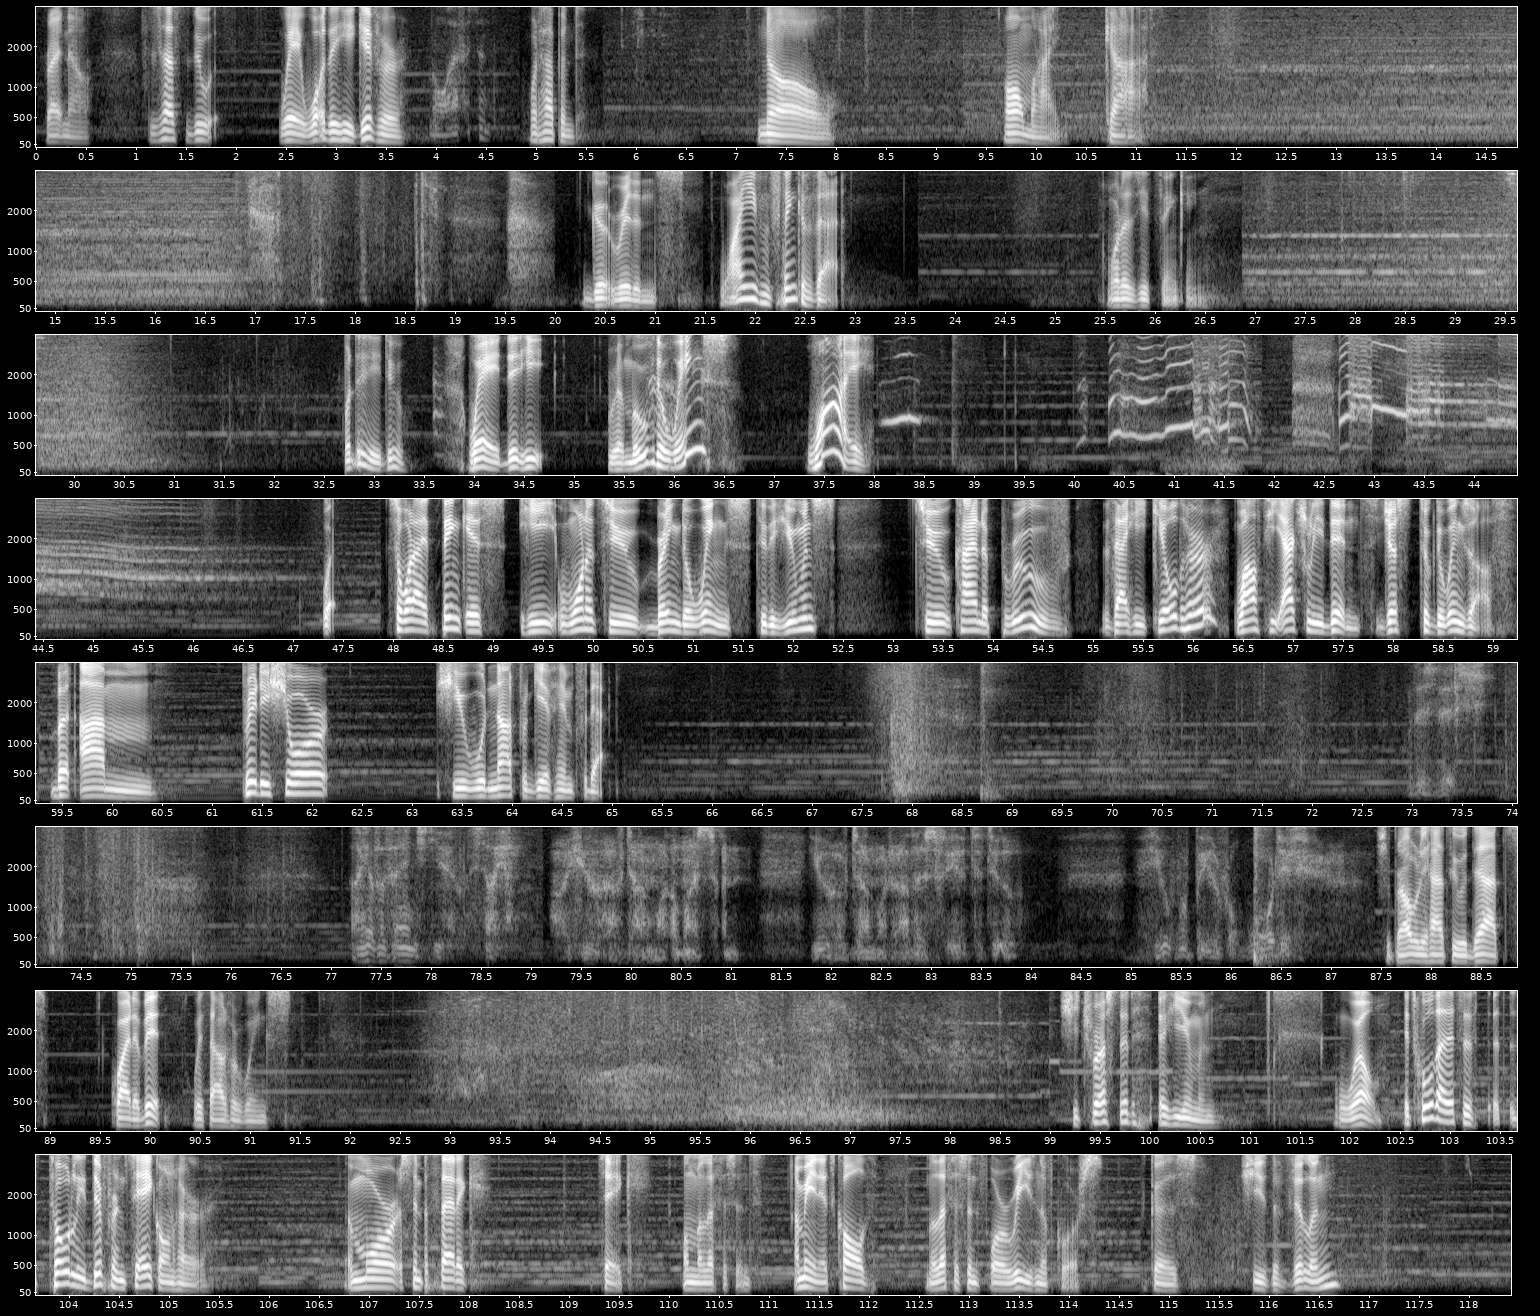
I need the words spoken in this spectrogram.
right now. This has to do. Wait, what did he give her? Maleficent? What happened? No. Oh my god. Good riddance. Why even think of that? What is he thinking? What did he do? Wait, did he remove the wings? Why? What? So what I think is he wanted to bring the wings to the humans to kind of prove that he killed her, whilst he actually didn't. Just took the wings off. But I'm pretty sure she would not forgive him for that. What is this? I have avenged you, sire. Oh, you have done well, my son. You have done what others feared to do. You will be rewarded. She probably had to adapt quite a bit without her wings. She trusted a human. Well, it's cool that it's a, a- totally different take on her. A more sympathetic take on Maleficent. I mean, it's called Maleficent for a reason, of course, because she's the villain.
